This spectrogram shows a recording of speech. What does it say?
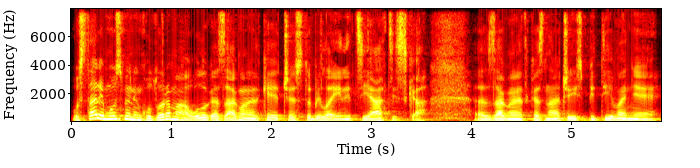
U starim usmenim kulturama uloga zagonetke je često bila inicijacijska. Zagonetka znači ispitivanje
